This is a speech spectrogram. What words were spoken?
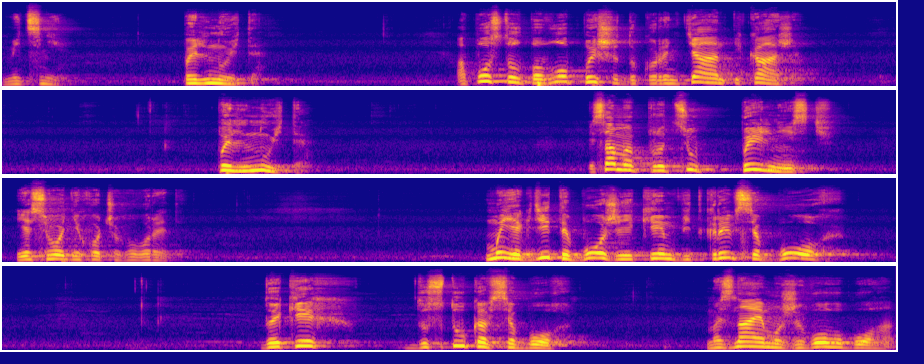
міцні. Пильнуйте. Апостол Павло пише до коринтян і каже: пильнуйте. І саме про цю пильність я сьогодні хочу говорити. Ми, як діти Божі, яким відкрився Бог, до яких достукався Бог, ми знаємо живого Бога.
